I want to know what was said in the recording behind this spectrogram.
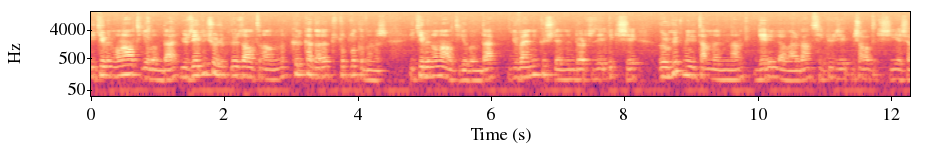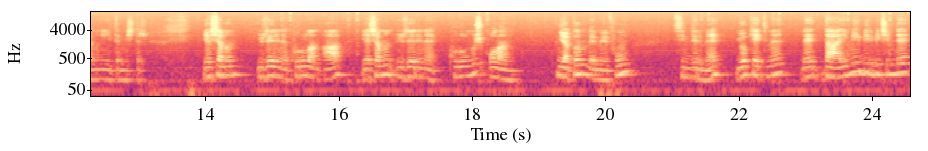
2016 yılında 150 çocuk gözaltına alınıp 40 kadara tutuklu kılınır. 2016 yılında güvenlik güçlerinin 450 kişi, örgüt militanlarından, gerillalardan 876 kişi yaşamını yitirmiştir. Yaşamın üzerine kurulan ağ, yaşamın üzerine kurulmuş olan yapım ve mefhum, sindirme, yok etme ve daimi bir biçimde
